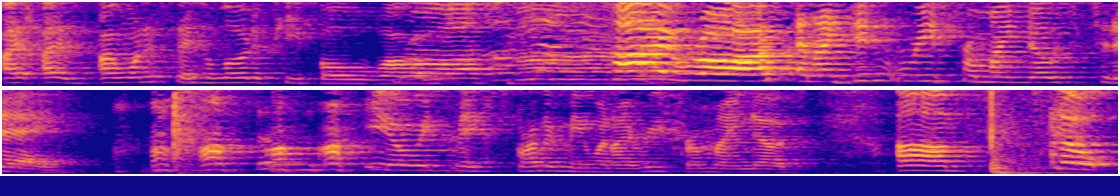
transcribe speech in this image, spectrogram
I, I, I want to say hello to people while. Ross, Oh, yeah, yeah. Hi, Ross. And I didn't read from my notes today. he always makes fun of me when I read from my notes. Um, so,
